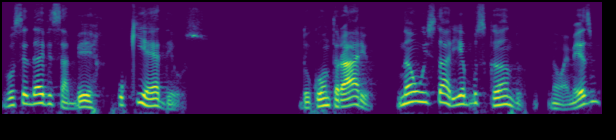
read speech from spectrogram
você deve saber o que é Deus. Do contrário, não o estaria buscando, não é mesmo?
